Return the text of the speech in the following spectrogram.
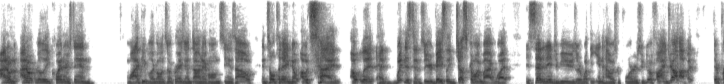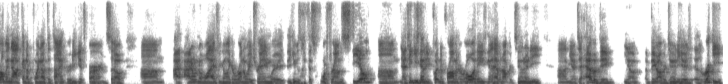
I don't I don't really quite understand why people are going so crazy on Darnay Holmes, seeing as how until today no outside outlet had witnessed him. So you're basically just going by what is said in interviews or what the in-house reporters who do a fine job, but they're probably not going to point out the times where he gets burned. So um, I, I, don't know why it's become like a runaway train where he was like this fourth round steal. Um, I think he's going to be put in a prominent role. I think he's going to have an opportunity, um, you know, to have a big, you know, a big opportunity here as, as, a rookie.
